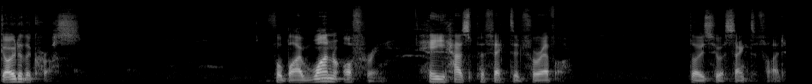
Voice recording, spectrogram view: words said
Go to the cross. For by one offering, he has perfected forever those who are sanctified.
